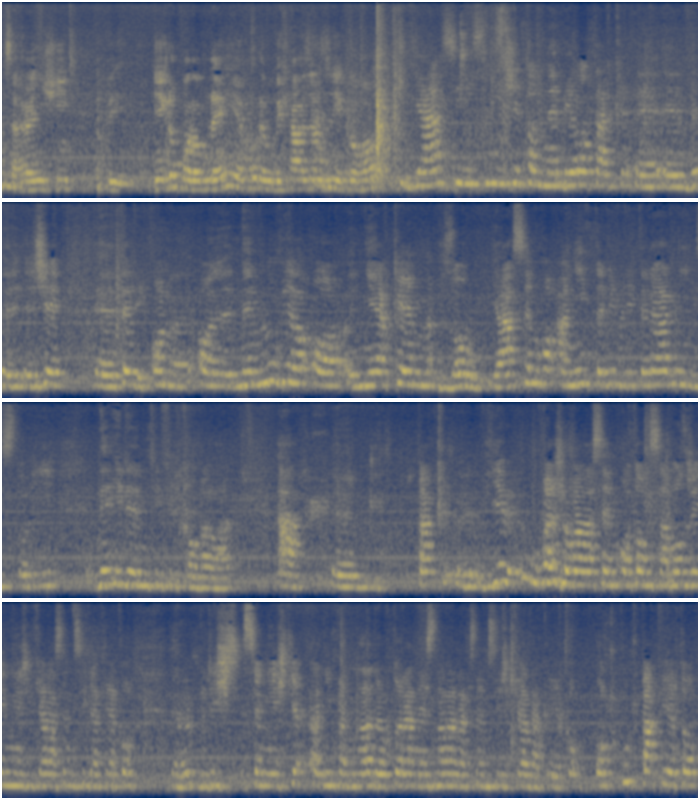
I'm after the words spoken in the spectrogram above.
v zahraničí, někdo podobný jemu, nebo vycházel z někoho? Já si myslím, že to nebylo tak, eh, eh, že eh, tedy on, on nemluvil o nějakém vzoru. Já jsem ho ani tedy v literární historii neidentifikovala. A tak je, uvažovala jsem o tom samozřejmě, říkala jsem si tak jako, když jsem ještě ani pana doktora neznala, tak jsem si říkala tak jako, odkud pak je to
